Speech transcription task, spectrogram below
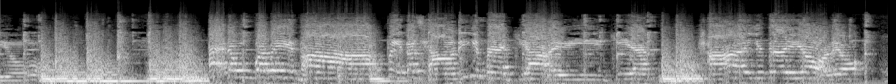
术精，挨着我被他被他枪里边夹了一剑，差一点要了活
